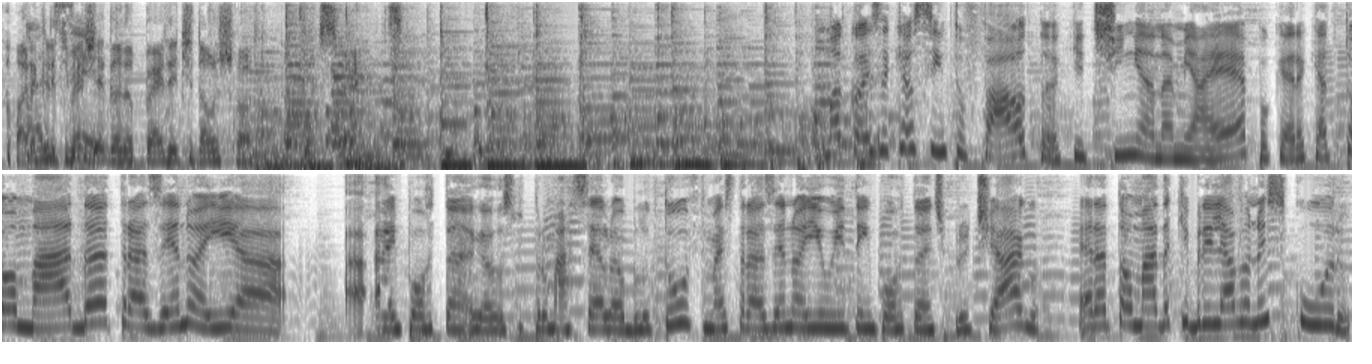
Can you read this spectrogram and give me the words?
que Pode ele estiver chegando perto, ele te dá um choque, tá tudo certo. Uma coisa que eu sinto falta, que tinha na minha época, era que a tomada, trazendo aí a, a, a importância. Pro Marcelo é o Bluetooth, mas trazendo aí o item importante pro Thiago, era a tomada que brilhava no escuro.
